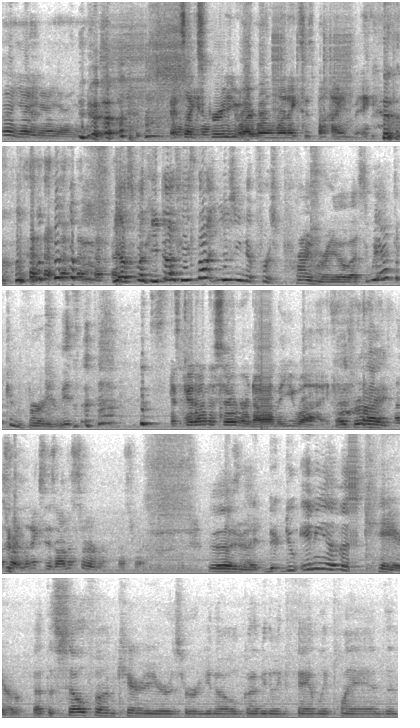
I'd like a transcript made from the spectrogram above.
Yeah, yeah, yeah, yeah, yeah. It's like screw you. I run Linux. It's behind me. yes, but he does. He's not using it for his primary OS. We have to convert him. It's, It's good on the server, not on the UI. that's right. That's right. Linux is on the server. That's right. All right. Do, do any of us care that the cell phone carriers are, you know, going to be doing family plans and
